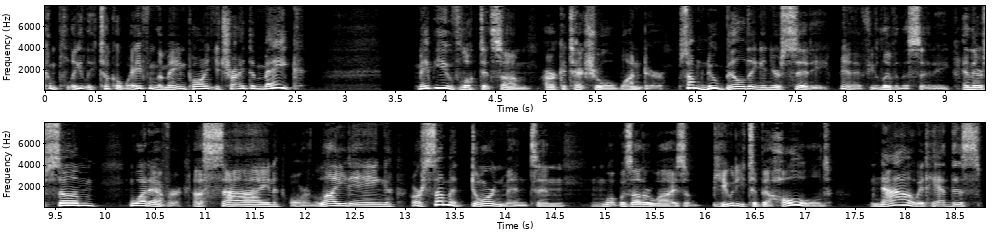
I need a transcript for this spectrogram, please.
completely took away from the main point you tried to make. Maybe you've looked at some architectural wonder, some new building in your city, if you live in the city, and there's some, whatever, a sign or lighting or some adornment, and what was otherwise a beauty to behold, now it had this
